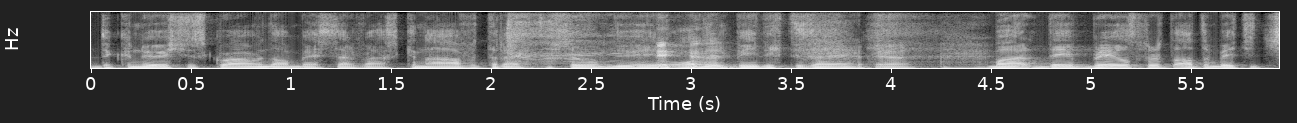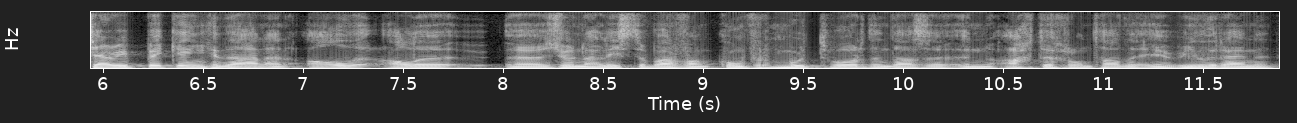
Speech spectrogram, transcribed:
de kneusjes kwamen dan bij Servaas Knaven terecht of zo, om nu heel oneerbiedig te zijn. Ja. Maar Dave Brailsford had een beetje cherrypicking gedaan en alle, alle eh, journalisten waarvan kon vermoed worden dat ze een achtergrond hadden in wielrennen,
